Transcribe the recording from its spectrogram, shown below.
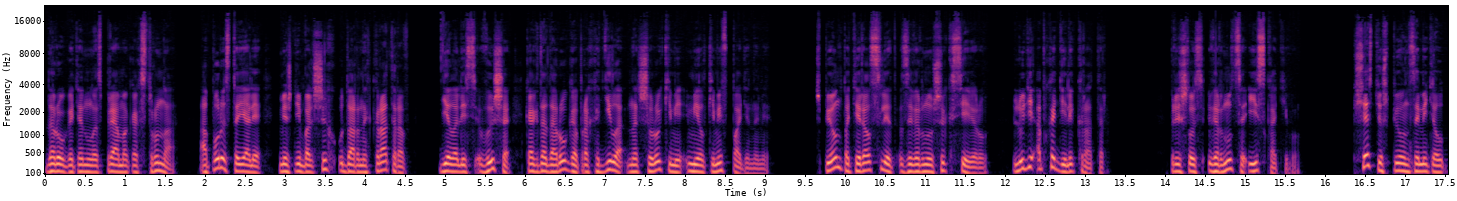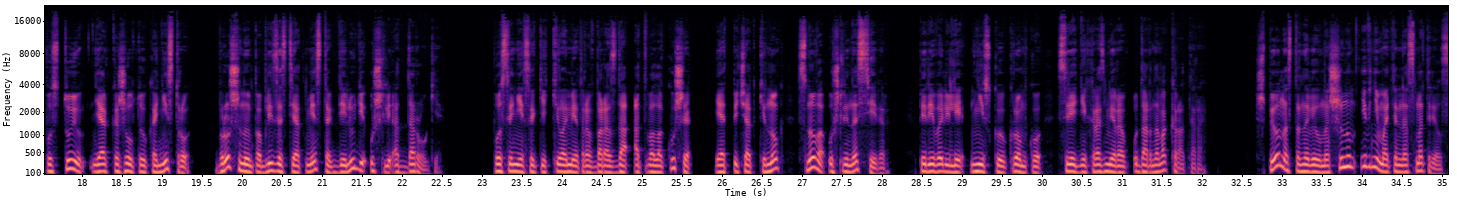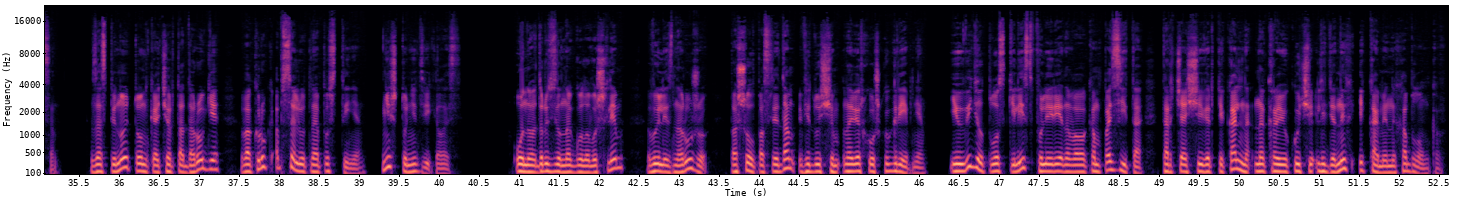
Дорога тянулась прямо как струна, опоры стояли меж небольших ударных кратеров, делались выше, когда дорога проходила над широкими мелкими впадинами. Шпион потерял след, завернувший к северу. Люди обходили кратер. Пришлось вернуться и искать его. К счастью, шпион заметил пустую, ярко-желтую канистру, брошенную поблизости от места, где люди ушли от дороги. После нескольких километров борозда от Волокуши и отпечатки ног снова ушли на север, перевалили низкую кромку средних размеров ударного кратера. Шпион остановил машину и внимательно осмотрелся. За спиной тонкая черта дороги, вокруг абсолютная пустыня. Ничто не двигалось. Он водрузил на голову шлем, вылез наружу, пошел по следам, ведущим на верхушку гребня, и увидел плоский лист фуллеренового композита, торчащий вертикально на краю кучи ледяных и каменных обломков.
